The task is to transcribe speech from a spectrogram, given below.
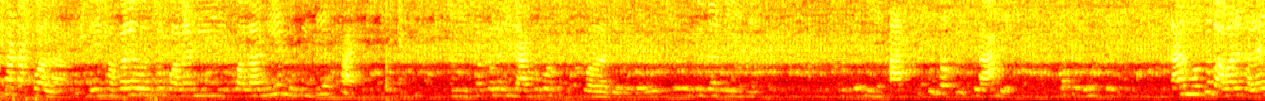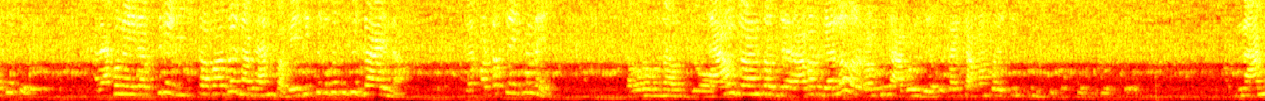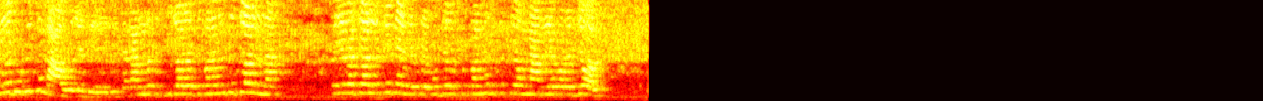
ছটা কলা। সকালে কলা নিয়ে কলা নিয়ে খায়। সকালে কলা নিয়ে আসতে তো লাগে দূর তার মধ্যে বাবার দিয়ে চলে আর এখন এই রাত্রিরে রিক্সা পাবে না ভ্যান পাবে? এদিক থেকে তো কিছু যায় না। ব্যাপারটা তো এখানে। এখন জয়ন্ত আবার গেল, আমি কিছু আগেই দিয়েছে তাই কেমন করে কিস্তি করছে না, আমিও ঢুকেছি, মা বলে বেরিয়ে গেছে। আমরা তো জলের দোকানে তো জল না। ওই জায়গায় জল টেনে গেছে উজ্জ্বলের দোকান থেকে কেউ নামলে পরে জল।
